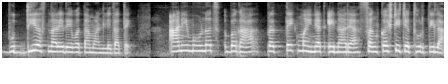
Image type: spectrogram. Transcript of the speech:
बुद्धी असणारे देवता मानले जाते. आणि म्हणूनच बघा प्रत्येक महिन्यात येणाऱ्या संकष्टी चतुर्थीला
